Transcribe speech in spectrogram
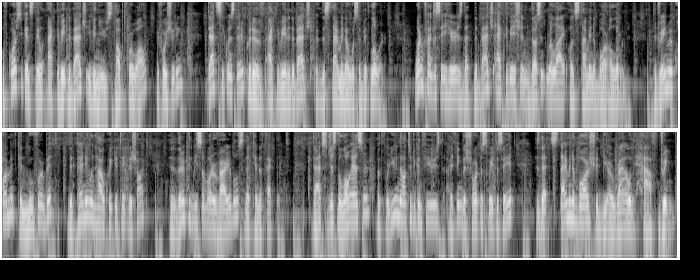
Of course, you can still activate the badge even you stopped for a while before shooting. That sequence there could have activated the badge if the stamina was a bit lower. What I'm trying to say here is that the badge activation doesn't rely on stamina bar alone. The drain requirement can move for a bit depending on how quick you take the shot and there could be some other variables that can affect it. That's just the long answer, but for you not to be confused, I think the shortest way to say it is that stamina bar should be around half drained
